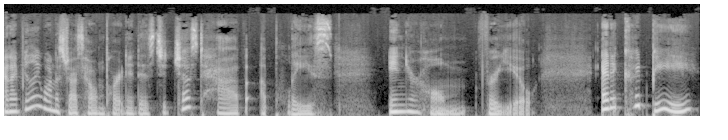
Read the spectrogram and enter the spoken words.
And I really want to stress how important it is to just have a place in your home for you. And it could be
